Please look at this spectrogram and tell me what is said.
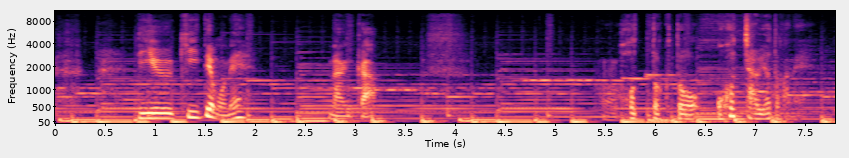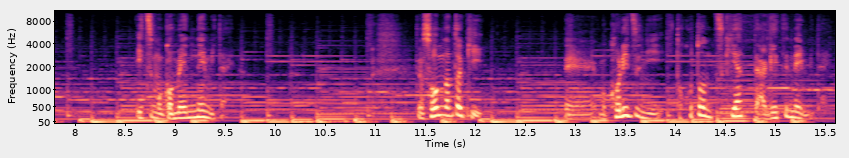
理由聞いてもね、なんか、ほっとくと怒っちゃうよとかね。いつもごめんね、みたいな。でそんな時、ね、もう懲りずにとことん付き合ってあげてね、みたいな。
